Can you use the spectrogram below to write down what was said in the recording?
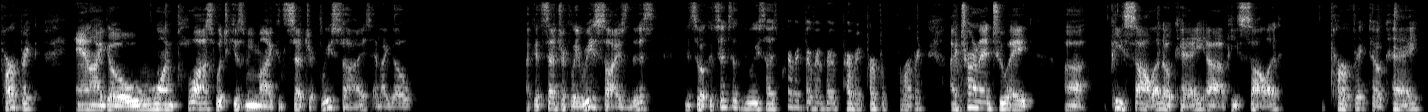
perfect, and I go one plus, which gives me my concentric resize, and I go, I concentrically resize this, and so concentrically resize, perfect, perfect, perfect, perfect, perfect, perfect. I turn it into a uh, piece solid, okay, uh, piece solid, perfect, okay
